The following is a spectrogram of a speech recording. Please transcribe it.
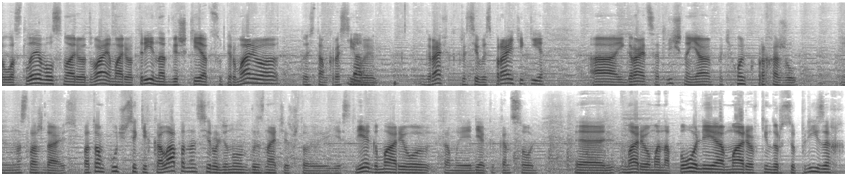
Lost Levels, Mario 2 и Mario 3 на движке от Super Mario. То есть там красивый график, красивые спрайтики. А, играется отлично, я потихоньку прохожу наслаждаюсь. Потом кучу всяких коллаб анонсировали. Ну, вы знаете, что есть Lego Mario, там и Лего консоль, э, Марио Монополия, Марио в Киндер Сюрпризах,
